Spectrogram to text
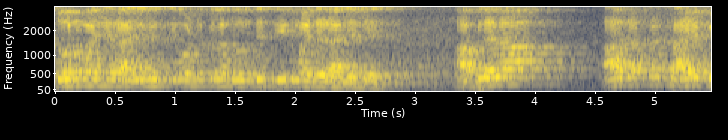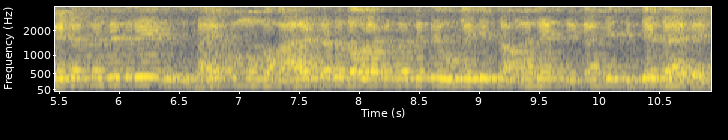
दोन महिने राहिलेले आहेत, निवडणुकीला दोन ते तीन महिने राहिलेले आहेत. आपल्याला आज आता साहेब भेटत नसले तरी साहेब महाराष्ट्राचा दौरा करत असले तरी उदयजी सामंत आहेत श्रीकांतजी शिंदे साहेब आहेत.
